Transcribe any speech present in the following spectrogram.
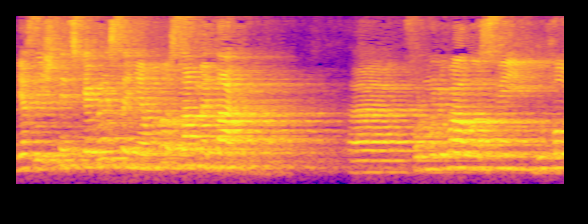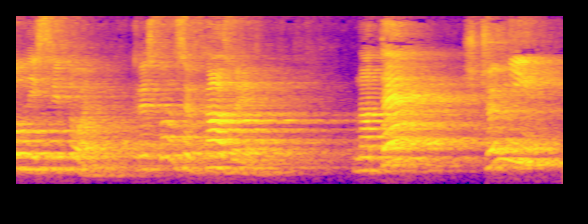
язичницьке мислення, воно саме так е, формулювало свій духовний світогляд. Христос вказує на те, що ні.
